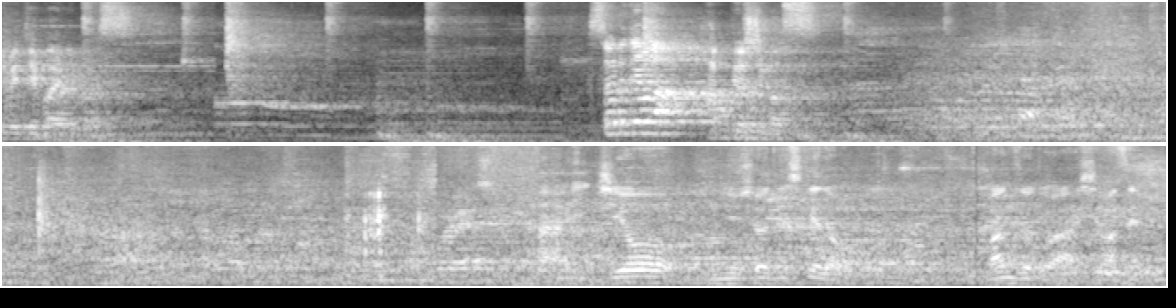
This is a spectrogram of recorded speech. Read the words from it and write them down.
始めてまいります。それでは発表します。まあ一応入賞ですけど満足はしてません。引き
